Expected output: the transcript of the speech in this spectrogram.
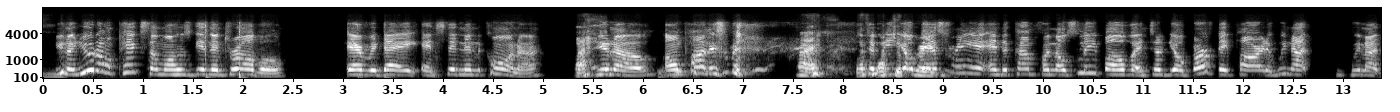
Mm-hmm. You know, you don't pick someone who's getting in trouble every day and sitting in the corner, right. you know, on punishment. Right. to be your, your best friend and to come for no sleepover until your birthday party. We're not, we're not.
